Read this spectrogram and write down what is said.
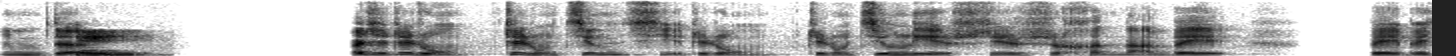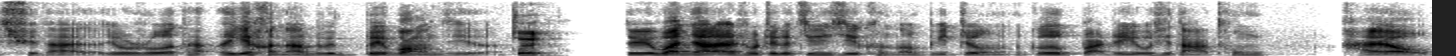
嗯，对。嗯。而且这种这种惊喜，这种这种经历，其实是很难被被被取代的。就是说，他也很难被被忘记的。对。对于玩家来说，这个惊喜可能比整个把这游戏打通还要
